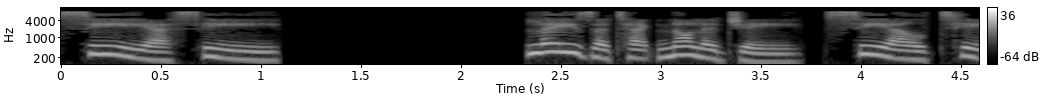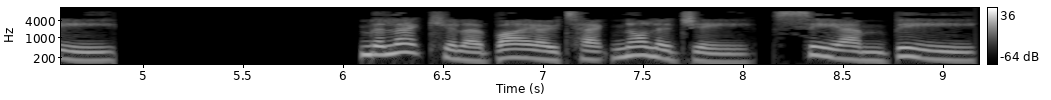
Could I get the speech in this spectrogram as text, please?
CESE, Laser Technology, CLT, Molecular Biotechnology, CMB,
